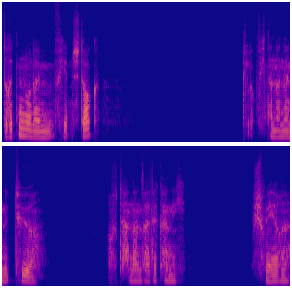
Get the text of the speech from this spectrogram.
dritten oder im vierten Stock klopfe ich dann an eine Tür. Auf der anderen Seite kann ich schwere,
